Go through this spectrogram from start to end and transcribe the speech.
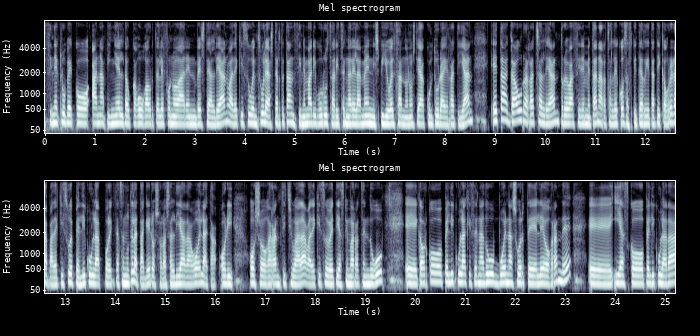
zineklubeko Ana Pinel daukagu gaur telefonoaren beste aldean, badekizu entzule astertetan zinemari buruz aritzen garela hemen ispilu beltzan donostia kultura irratian, eta gaur arratsaldean trueba zinemetan arratsaldeko zazpiterrietatik aurrera badekizue pelikula proiektatzen dutela eta gero solasaldia dagoela eta hori oso garrantzitsua da, badekizue beti azpimarratzen dugu. E, gaurko pelikulak izena du Buena Suerte Leo Grande, e, iazko pelikula da,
